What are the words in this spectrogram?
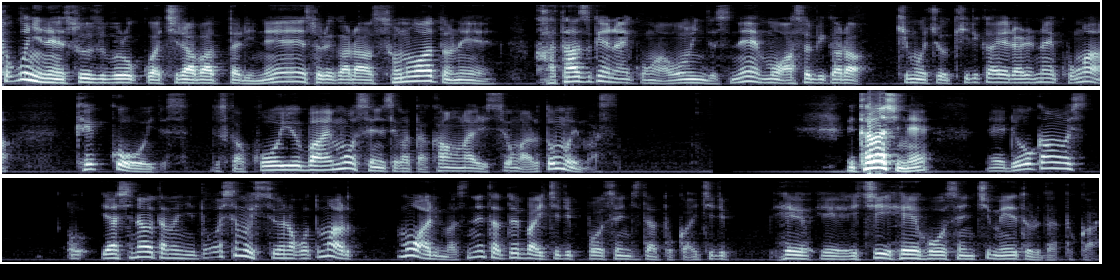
特にね、数図ブロックは散らばったりね、それからその後ね、片付けない子が多いんですね。もう遊びから気持ちを切り替えられない子が結構多いです。ですから、こういう場合も先生方は考える必要があると思います。ただしね、量感を養うためにどうしても必要なこともあるもありますね。例えば1立方センチだとか1立平1平方センチメートルだとか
